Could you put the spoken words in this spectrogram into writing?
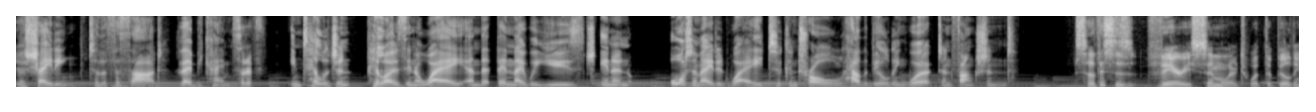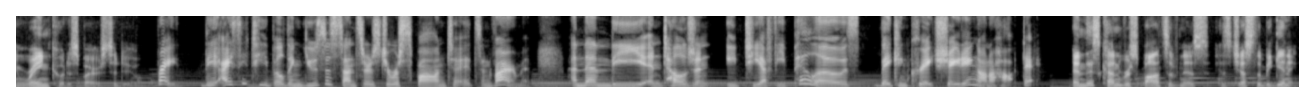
a, shading to the facade. They became sort of intelligent pillows in a way, and that then they were used in an automated way to control how the building worked and functioned. So, this is very similar to what the building raincoat aspires to do. Right. The ICT building uses sensors to respond to its environment. And then the intelligent ETFE pillows, they can create shading on a hot day. And this kind of responsiveness is just the beginning.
